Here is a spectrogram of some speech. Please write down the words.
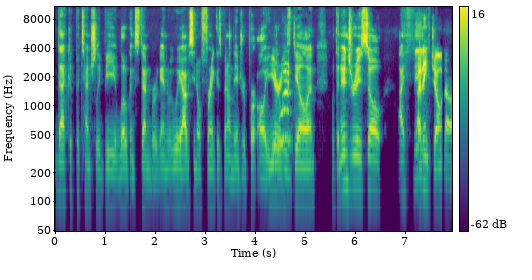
that could potentially be Logan Stenberg. And we obviously know Frank has been on the injury report all year. What? He's dealing with an injury. So I think I think Jonah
